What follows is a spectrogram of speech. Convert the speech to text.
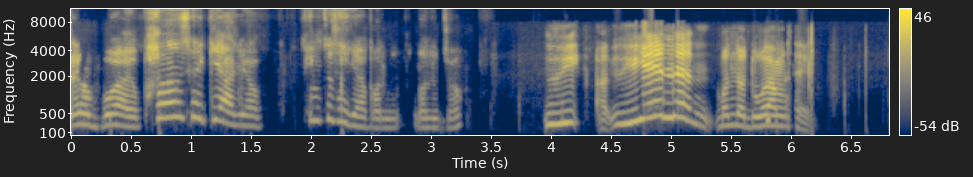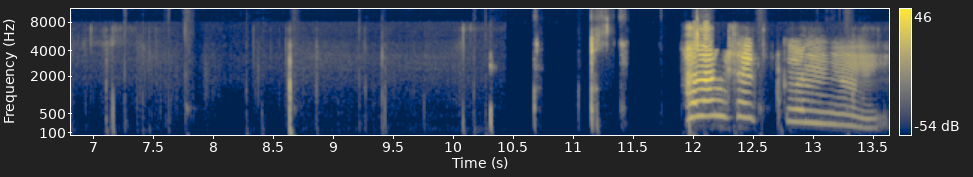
이거 뭐야 이거 파란색이 아니라 핑크색이야 먼, 먼저 위, 아, 위에는 먼저 노란색. 파란색은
